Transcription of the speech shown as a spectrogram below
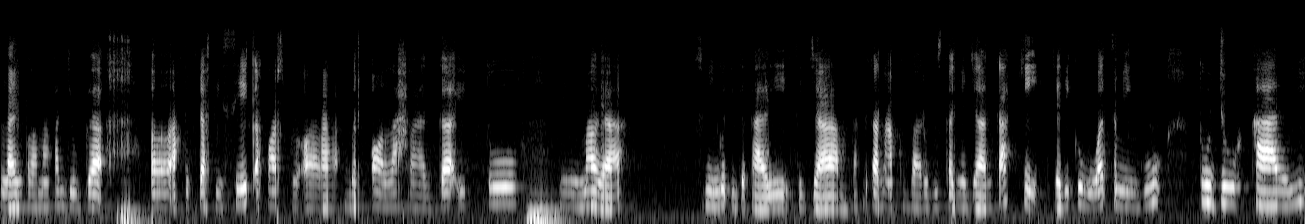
Selain pola makan juga uh, aktivitas fisik aku harus berolah, berolahraga itu minimal ya seminggu tiga kali sejam. Tapi karena aku baru bisanya jalan kaki jadi aku buat seminggu tujuh kali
